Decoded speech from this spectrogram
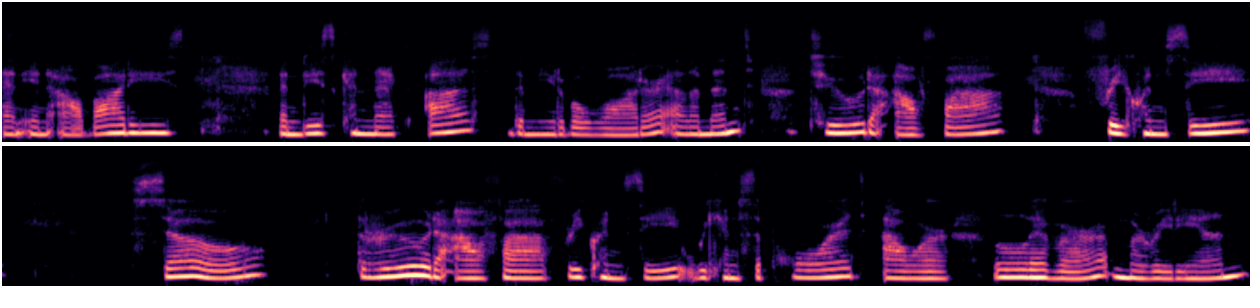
and in our bodies. And these connect us, the mutable water element, to the alpha frequency so, through the alpha frequency, we can support our liver meridian.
